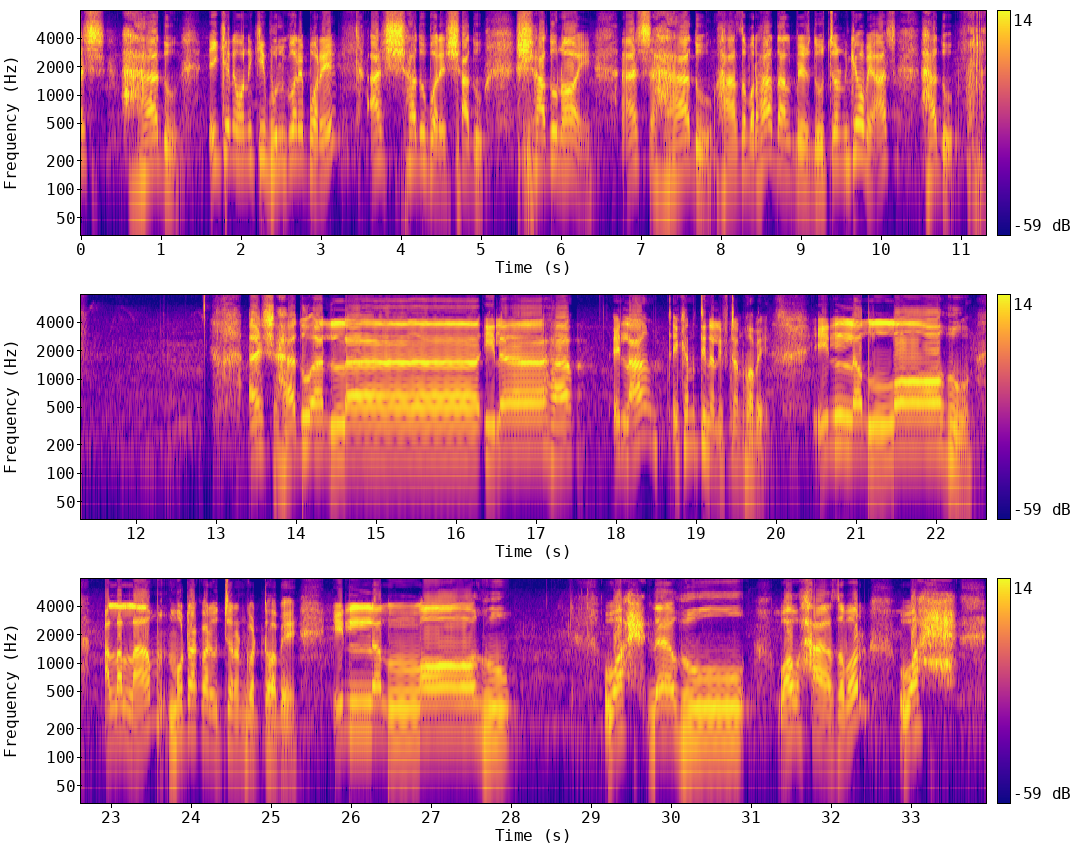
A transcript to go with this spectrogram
আশহাদু। এইখানে অনেকেই ভুল করে পরে আশহাদু পরে সাধু সাধু নয়, আশহাদু। হা জবর হা, দাল পেশ দু। উচ্চারণ কি হবে? আশ হাদু আশহাদু আল্লাহ ইলাহা এই লা এখানে তিন আলিফ টান হবে। ইল্লাল্লাহু আল্লাহ লাম মোটা করে উচ্চারণ করতে হবে। ইল্লাল্লাহু ওয়াহদাহু ওয়াও হা জবর, ওয়াহ।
